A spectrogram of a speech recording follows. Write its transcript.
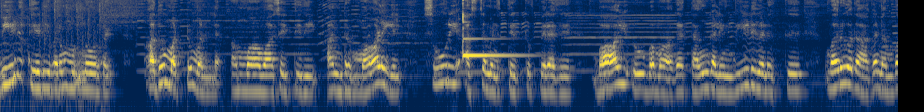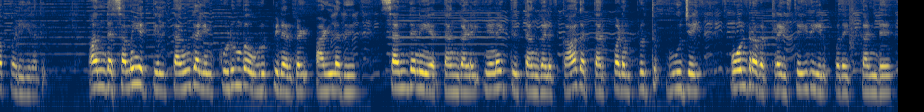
வீடு தேடி வரும் முன்னோர்கள். அது மட்டுமல்ல அம்மாவாசை திதி அன்று மாலையில் சூரிய அஸ்தமனத்திற்கு பிறகு வாயு ரூபமாக தங்களின் வீடுகளுக்கு வருவதாக நம்பப்படுகிறது. அந்த சமயத்தில் தங்களின் குடும்ப உறுப்பினர்கள் அல்லது சந்தனியர் தங்களை நினைத்து தங்களுக்காக தர்ப்பணம் பிருத்து பூஜை போன்றவற்றை செய்து இருப்பதைக் கண்டு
